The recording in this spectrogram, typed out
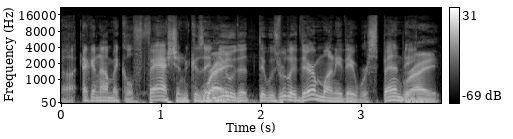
uh, economical fashion because they Right. knew that it was really their money they were spending. Right.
